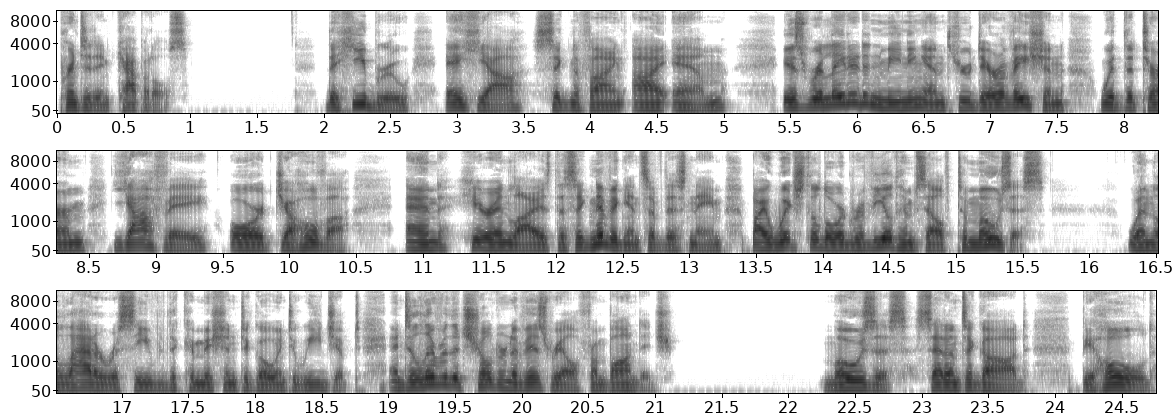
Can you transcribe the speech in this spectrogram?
printed in capitals. The Hebrew, Ehyeh, signifying I am, is related in meaning and through derivation with the term Yahweh or Jehovah, and herein lies the significance of this name by which the Lord revealed himself to Moses, when the latter received the commission to go into Egypt and deliver the children of Israel from bondage. Moses said unto God, Behold,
